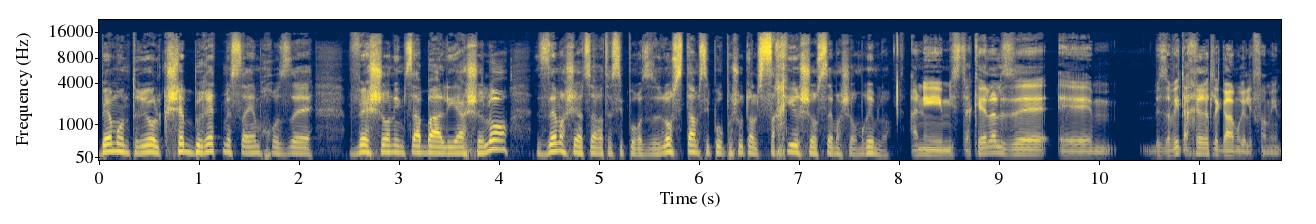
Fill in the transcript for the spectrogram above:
במונטריאול, כשברט מסיים חוזה ושון נמצא בעלייה שלו, זה מה שיצר את הסיפור הזה. זה לא סתם סיפור פשוט על שכיר שעושה מה שאומרים לו. אני מסתכל על זה אה, בזווית אחרת לגמרי לפעמים.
